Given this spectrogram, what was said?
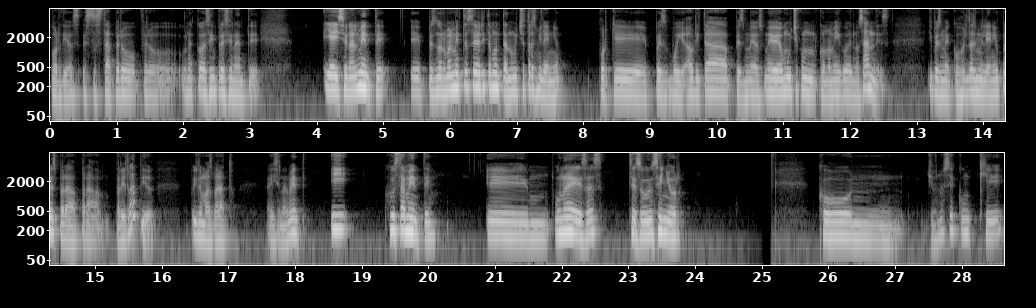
por Dios, esto está pero, pero una cosa impresionante. Y adicionalmente, eh, pues normalmente estoy ahorita montando mucho Transmilenio porque pues voy ahorita pues me, veo mucho con, con, un amigo en los Andes y pues me cojo el Transmilenio pues para, para, ir rápido y lo más barato adicionalmente. Y justamente eh, una de esas se sube un señor con, yo no sé con qué,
